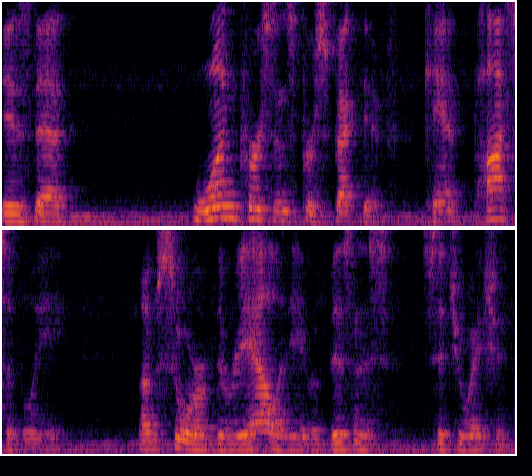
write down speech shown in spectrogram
is that one person's perspective can't possibly absorb the reality of a business situation.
